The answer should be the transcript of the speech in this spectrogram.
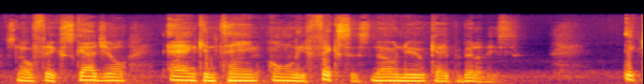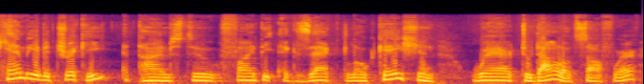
there's no fixed schedule, and contain only fixes, no new capabilities. it can be a bit tricky at times to find the exact location where to download software.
